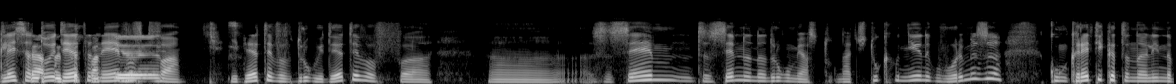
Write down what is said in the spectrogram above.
Гледай то идеята не е в това. Идеята е в друго. Идеята е в а, а, съвсем, съвсем на, на друго място. Значи, тук ние не говорим за конкретиката, нали, на,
